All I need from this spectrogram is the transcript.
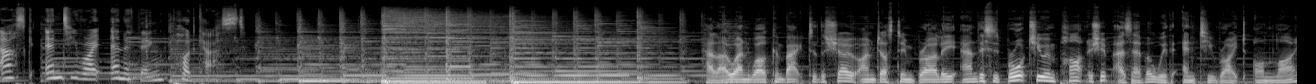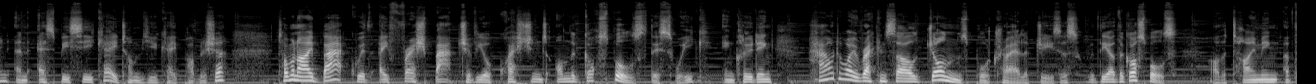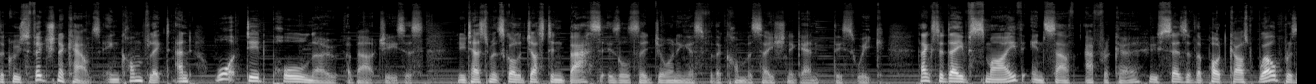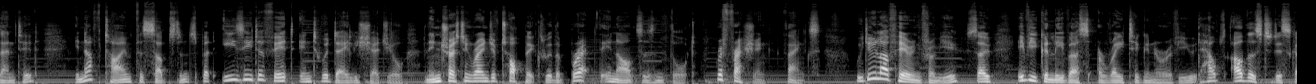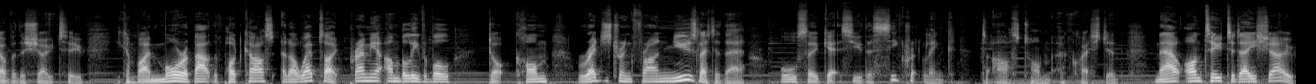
Ask NT Wright Anything podcast. Hello and welcome back to the show. I'm Justin Brierley, and this is brought to you in partnership, as ever, with NT Wright Online and SPCK, Tom's UK publisher. Tom and I back with a fresh batch of your questions on the Gospels this week, including how do I reconcile John's portrayal of Jesus with the other Gospels? Are the timing of the crucifixion accounts in conflict? And what did Paul know about Jesus? New Testament scholar Justin Bass is also joining us for the conversation again this week. Thanks to Dave Smythe in South Africa, who says of the podcast, well presented, enough time for substance, but easy to fit into a daily schedule. An interesting range of topics with a breadth in answers and thought. Refreshing, thanks. We do love hearing from you, so if you can leave us a rating and a review, it helps others to discover the show too. You can find more about the podcast at our website, premierunbelievable.com. Registering for our newsletter there also gets you the secret link to ask Tom a question. Now, on to today's show.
